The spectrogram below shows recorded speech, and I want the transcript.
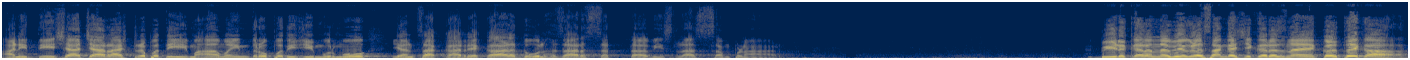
आणि देशाच्या राष्ट्रपती महामहिम द्रौपदीजी मुर्मू यांचा कार्यकाळ दोन हजार सत्तावीस ला संपणार. बीडकरांना वेगळं सांगायची गरज नाही. कळतंय का?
